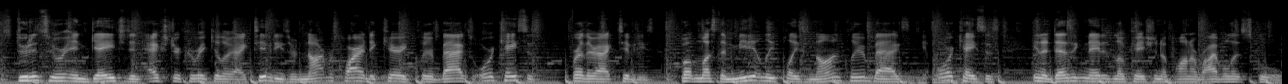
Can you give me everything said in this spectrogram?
Students who are engaged in extracurricular activities are not required to carry clear bags or cases for their activities, but must immediately place non clear bags or cases in a designated location upon arrival at school.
